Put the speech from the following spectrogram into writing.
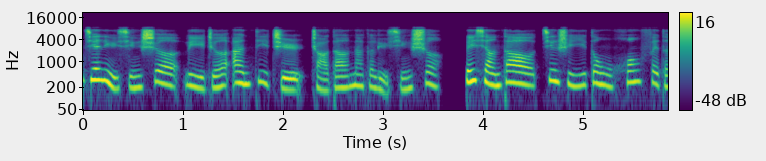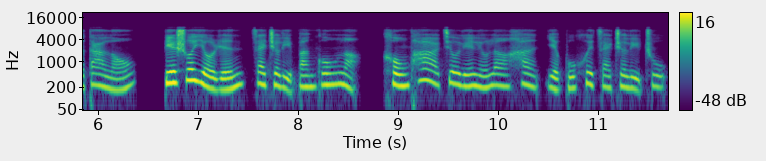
间旅行社，李哲按地址找到那个旅行社，没想到竟是一栋荒废的大楼。别说有人在这里办公了，恐怕就连流浪汉也不会在这里住。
